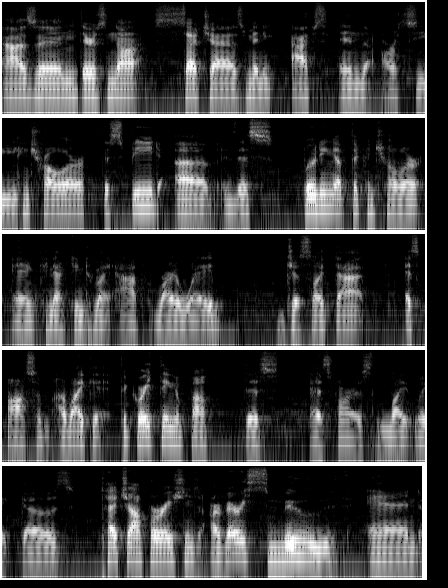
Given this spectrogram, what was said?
as in there's not such as many apps in the RC controller. The speed of this booting up the controller and connecting to my app right away, just like that, it's awesome. I like it. The great thing about this as far as lightweight goes, touch operations are very smooth and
